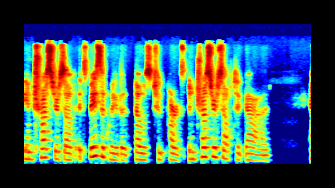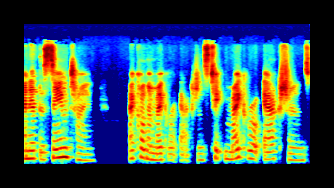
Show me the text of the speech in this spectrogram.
entrust yourself. It's basically that those two parts. Entrust yourself to God. And at the same time, I call them micro actions. Take micro actions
